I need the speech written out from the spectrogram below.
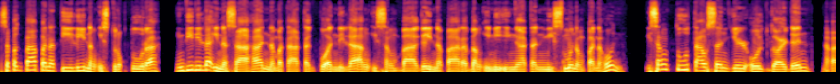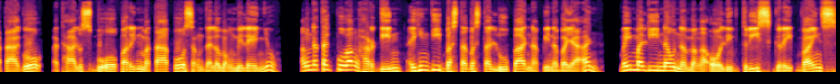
sa pagpapanatili ng istruktura, hindi nila inasahan na matatagpuan nila ang isang bagay na parabang iniingatan mismo ng panahon. Isang 2,000-year-old garden, nakatago at halos buo pa rin matapos ang dalawang milenyo. Ang natagpuang hardin ay hindi basta-basta lupa na pinabayaan. May malinaw na mga olive trees, grapevines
